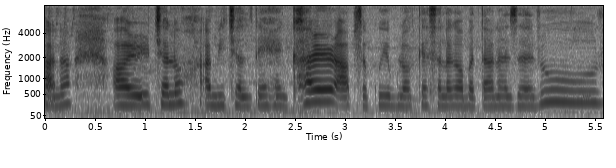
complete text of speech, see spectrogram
था ना। और चलो अभी चलते हैं घर। आप सबको ये ब्लॉग कैसा लगा बताना ज़रूर।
